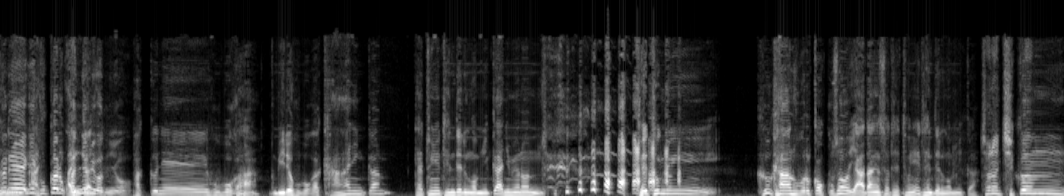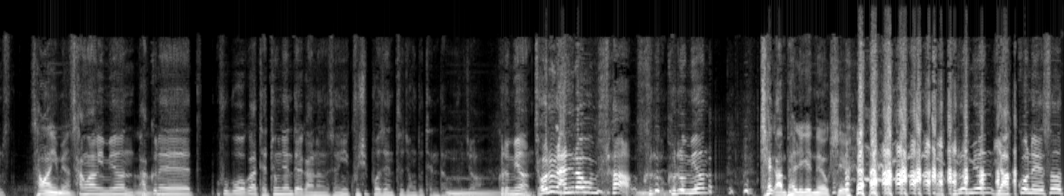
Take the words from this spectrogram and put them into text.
박근혜에게 아, 국가는 그러니까 관념이거든요. 박근혜 후보가 미래 후보가 강하니까 대통령이 된다는 겁니까? 아니면은 대통령이 그 강한 후보를 꺾고서 야당에서 대통령이 된다는 겁니까? 저는 지금 상황이면 상황이면 어. 박근혜 후보가 대통령 될 가능성이 90% 정도 된다고 음. 보죠. 그러면 저는 아니라고 봅니다. 그, 그러면 책 안 팔리겠네 역시. 아, 그러면 야권에서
